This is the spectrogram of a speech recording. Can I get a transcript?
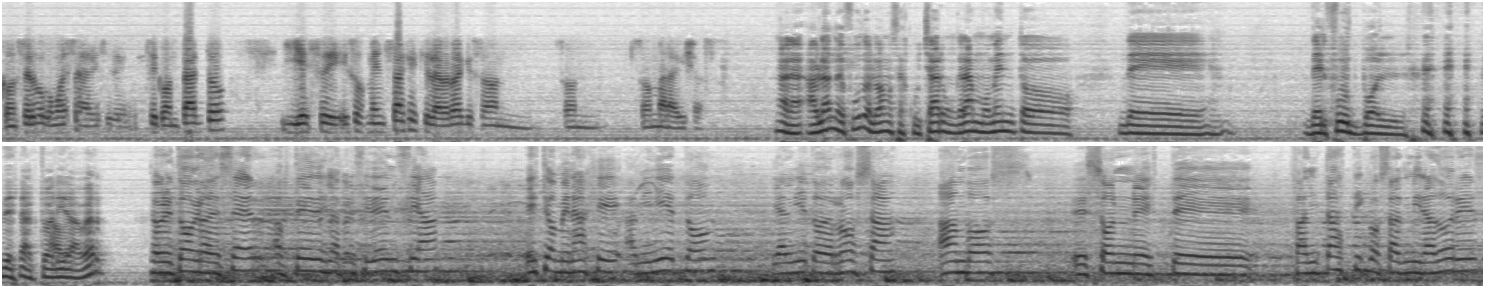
conservo como esa, ese, ese contacto y ese, esos mensajes que la verdad que son, son, son maravillosos. Ahora, hablando de fútbol, vamos a escuchar un gran momento de del fútbol de la actualidad. A ver. Sobre todo agradecer a ustedes, la presidencia, este homenaje a mi nieto y al nieto de Rosa. Ambos eh, son este, fantásticos admiradores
